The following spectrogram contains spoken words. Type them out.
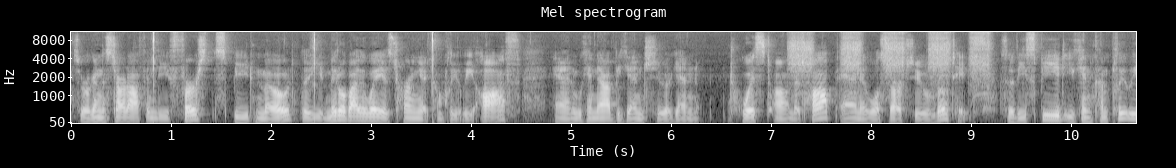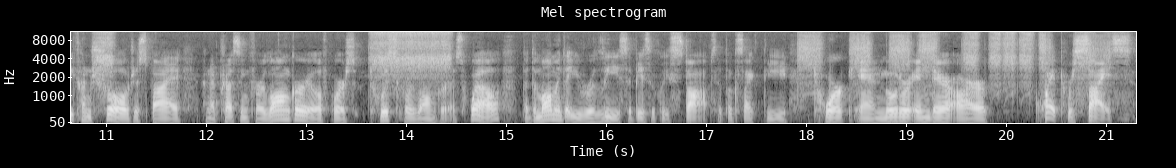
So we're going to start off in the first speed mode. The middle, by the way, is turning it completely off, and we can now begin to, again, twist on the top and it will start to rotate. So the speed you can completely control just by kind of pressing for longer. It will of course twist for longer as well, but the moment that you release, it basically stops. It looks like the torque and motor in there are quite precise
